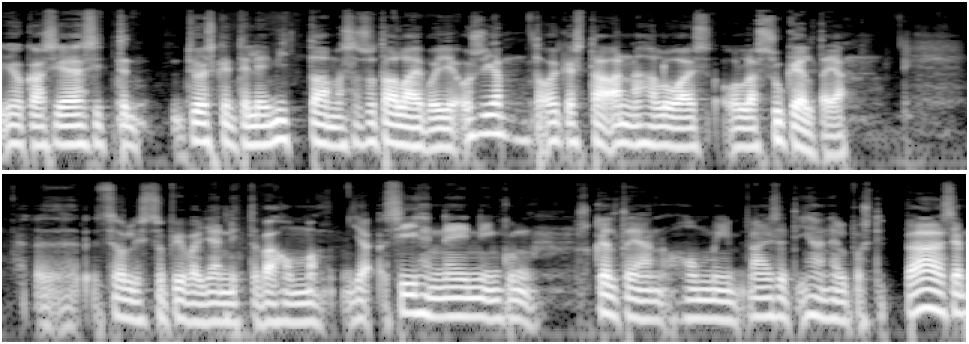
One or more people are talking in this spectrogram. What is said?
joka siellä sitten työskentelee mittaamassa sotalaivojen osia, mutta oikeastaan Anna haluaisi olla sukeltaja. Se olisi sopiva jännittävä homma. Ja siihen ei niin kuin sukeltajan hommiin naiset ihan helposti pääse,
